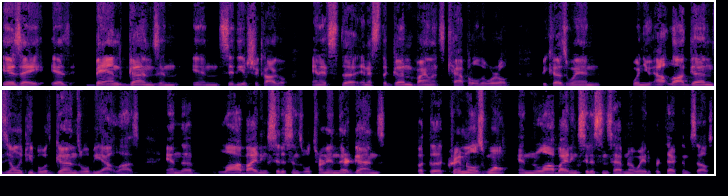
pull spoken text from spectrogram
is a is banned guns in in city of chicago and it's the and it's the gun violence capital of the world because when when you outlaw guns the only people with guns will be outlaws and the law abiding citizens will turn in their guns but the criminals won't, and the law-abiding citizens have no way to protect themselves.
